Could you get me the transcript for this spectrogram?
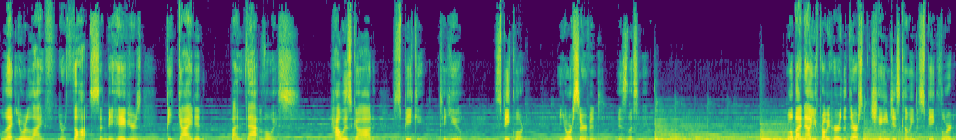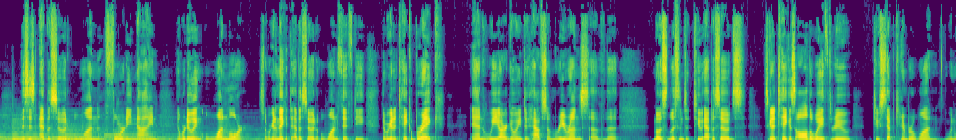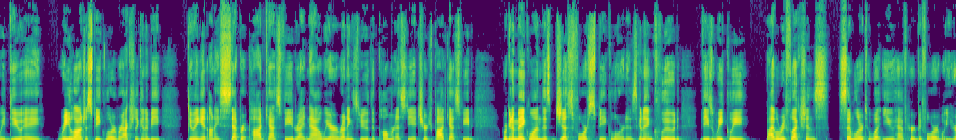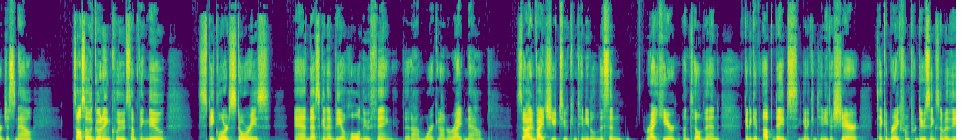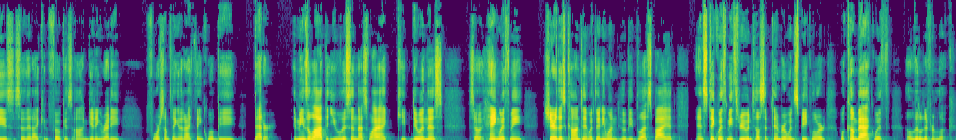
Let your life, your thoughts, and behaviors be guided by that voice. How is God speaking to you? Speak, Lord. Your servant is listening. Well, by now you've probably heard that there are some changes coming to Speak, Lord. This is episode 149, and we're doing one more. So we're going to make it to episode 150. Then we're going to take a break and we are going to have some reruns of the most listened to episodes. It's going to take us all the way through to September 1 when we do a relaunch of Speak Lord. We're actually going to be doing it on a separate podcast feed. Right now, we are running through the Palmer SDA Church podcast feed. We're going to make one that's just for Speak Lord, and it's going to include these weekly Bible reflections, similar to what you have heard before, what you heard just now. It's also going to include something new Speak Lord stories, and that's going to be a whole new thing that I'm working on right now. So I invite you to continue to listen right here until then. Going to give updates, going to continue to share, take a break from producing some of these so that I can focus on getting ready for something that I think will be better. It means a lot that you listen. That's why I keep doing this. So hang with me, share this content with anyone who would be blessed by it, and stick with me through until September when Speak Lord will come back with a little different look.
